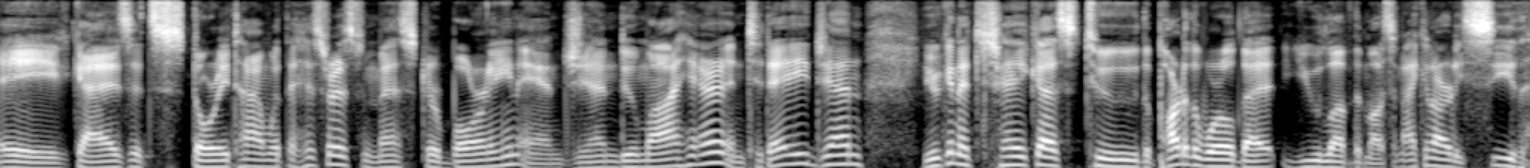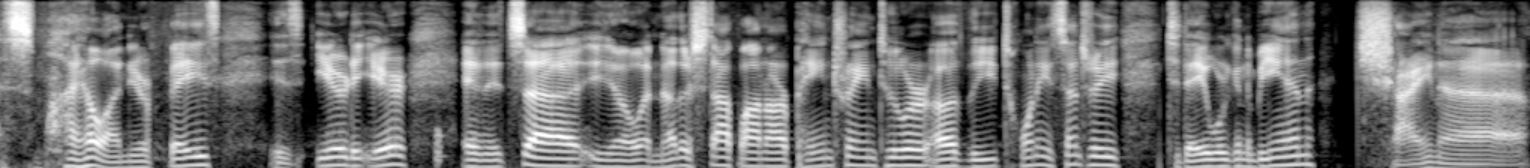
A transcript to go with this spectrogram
Hey guys, it's story time with the historist, Mr. Boring and Jen Dumas here. And today, Jen, you're going to take us to the part of the world that you love the most. And I can already see the smile on your face is ear to ear. And it's, uh, you know, another stop on our pain train tour of the 20th century. Today, we're going to be in China.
